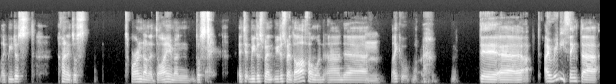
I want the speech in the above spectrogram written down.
like we just kind of just turned on a dime and just it we just went we just went off on one. And uh Mm, like the uh I really think that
